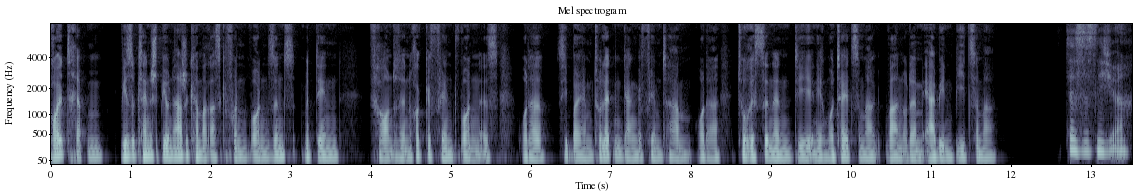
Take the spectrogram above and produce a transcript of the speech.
Rolltreppen wie so kleine Spionagekameras gefunden worden sind, mit denen Frauen unter den Rock gefilmt worden ist oder sie beim Toilettengang gefilmt haben oder Touristinnen, die in ihrem Hotelzimmer waren oder im Airbnb-Zimmer. Das ist nicht wahr.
